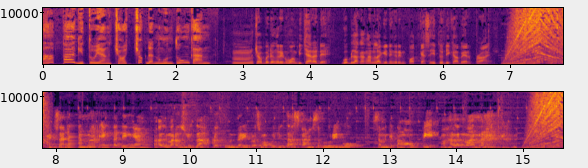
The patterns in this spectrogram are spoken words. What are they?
Apa gitu yang cocok dan menguntungkan? Hmm, coba dengerin uang bicara deh. Gue belakangan lagi dengerin podcast itu di KBR Prime. Reksadana yang tadinya 500 juta udah turun dari 250 juta sekarang 10 ribu. Sama kita ngopi mahalan mana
